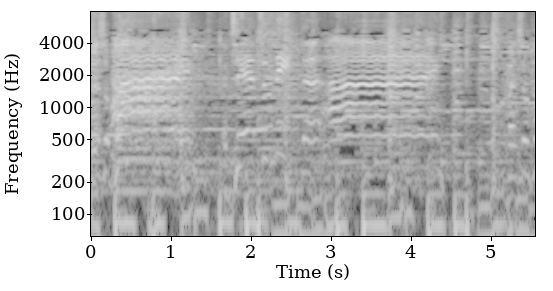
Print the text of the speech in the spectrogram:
伸手拍，接住你的爱。反手拍，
